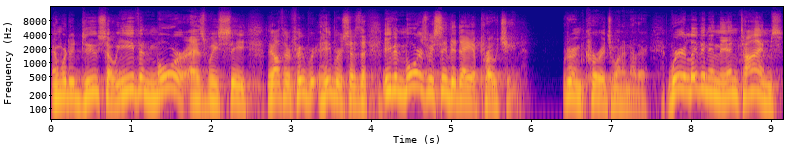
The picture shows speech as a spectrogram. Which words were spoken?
And we're to do so even more as we see, the author of Hebrews says that even more as we see the day approaching. We're to encourage one another. We're living in the end times.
